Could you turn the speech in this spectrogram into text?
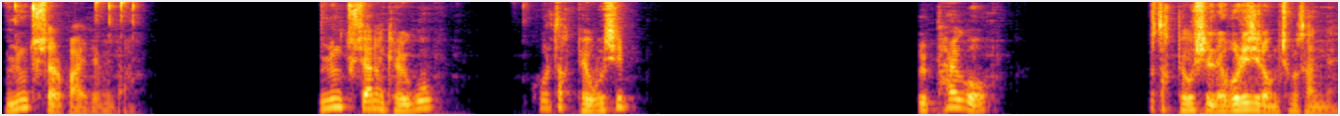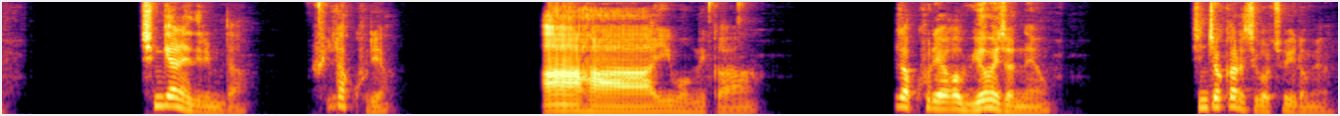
금융투자로 봐야 됩니다. 금융투자는 결국 코르닥 150을 팔고 코르닥 150 레버리지를 엄청 샀네. 신기한 애들입니다. 휠라코리아. 아하 이게 뭡니까? 휠라코리아가 위험해졌네요. 신저가를 찍었죠 이러면.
